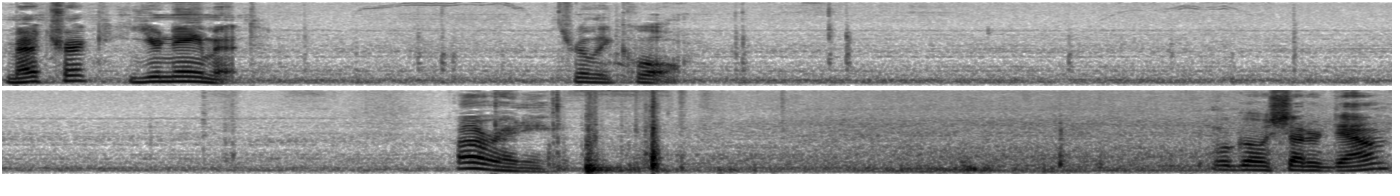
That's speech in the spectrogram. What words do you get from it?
metric, you name it. It's really cool. Alrighty. We'll go shut her down.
